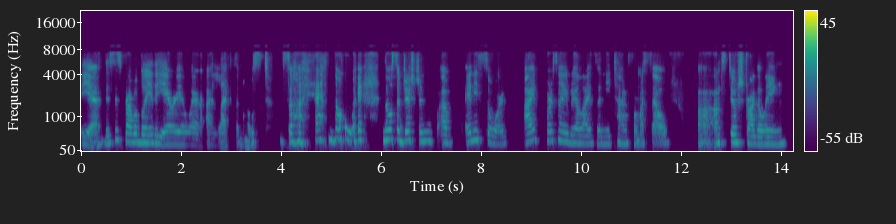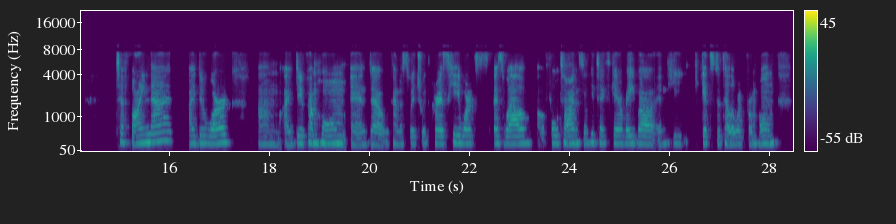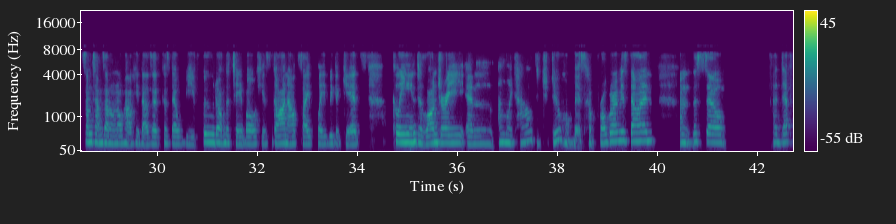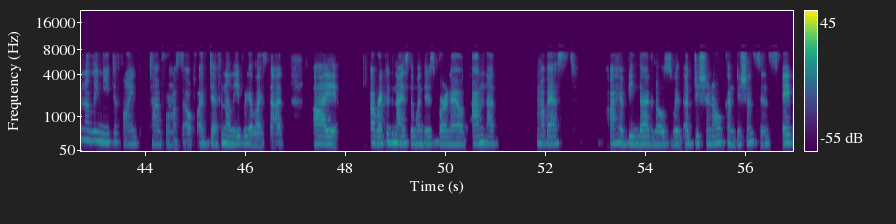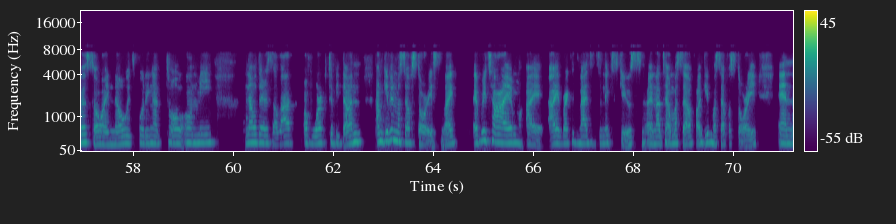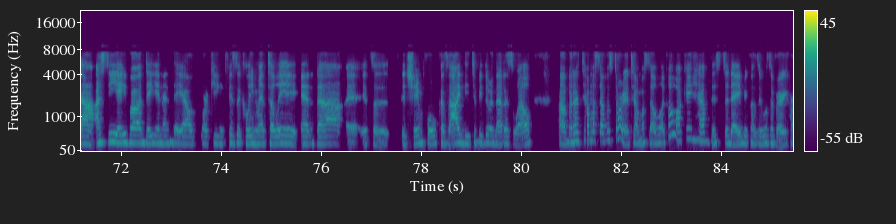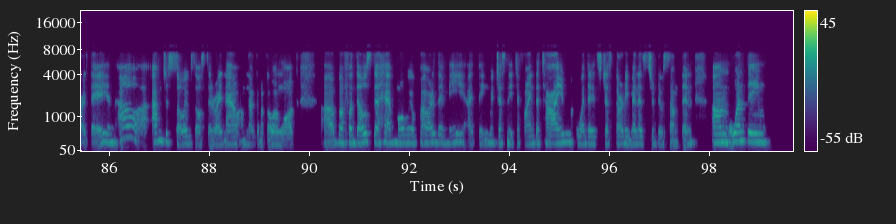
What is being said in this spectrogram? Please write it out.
Yeah, this is probably the area where I lack the most. So I have no way, no suggestion of any sort. I personally realize I need time for myself. Uh, I'm still struggling to find that. I do work. Um, I do come home and uh, we kind of switch with Chris. He works as well uh, full time. So he takes care of Ava and he gets to telework from home. Sometimes I don't know how he does it because there will be food on the table. He's gone outside, played with the kids, cleaned laundry. And I'm like, how did you do all this? Her program is done. Um, so I definitely need to find time for myself. I definitely realized that. I I recognize that when there's burnout, I'm not my best. I have been diagnosed with additional conditions since Ava, so I know it's putting a toll on me. I know there's a lot of work to be done. I'm giving myself stories. Like every time I I recognize it's an excuse, and I tell myself I give myself a story. And uh, I see Ava day in and day out working physically, mentally, and uh, it's a it's shameful because I need to be doing that as well. Uh, but I tell myself a story. I tell myself, like, oh, I can't have this today because it was a very hard day. And oh, I'm just so exhausted right now. I'm not going to go and walk. Uh, but for those that have more willpower than me, I think we just need to find the time, whether it's just 30 minutes to do something. Um, one thing,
